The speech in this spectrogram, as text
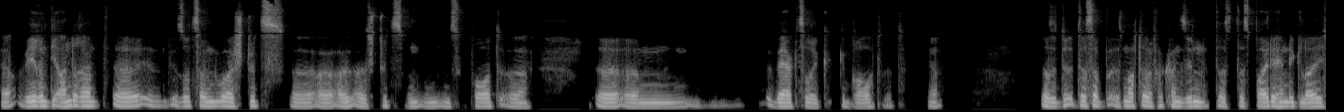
Ja, während die andere Hand äh, sozusagen nur als Stütz, äh, als Stütz und, und Support äh, äh, ähm, Werkzeug gebraucht wird. Ja. Also deshalb, es macht einfach keinen Sinn, dass, dass beide Hände gleich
